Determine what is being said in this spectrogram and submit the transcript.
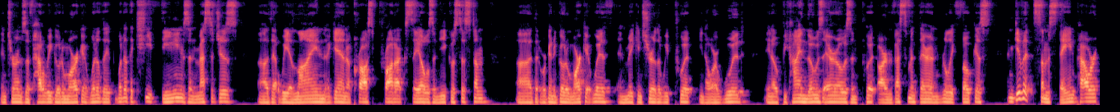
in terms of how do we go to market? What are the, what are the key themes and messages uh, that we align again across product sales and ecosystem uh, that we're going to go to market with and making sure that we put you know our wood you know behind those arrows and put our investment there and really focus and give it some staying power.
